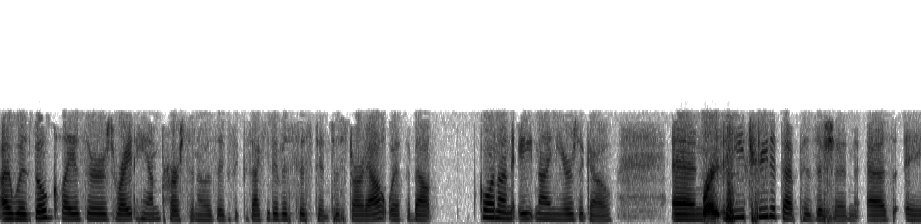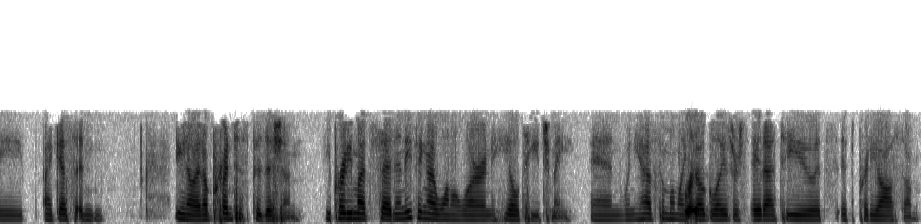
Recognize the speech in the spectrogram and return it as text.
I was Bill Glazer's right hand person. I was his executive assistant to start out with about going on eight, nine years ago. And right. he treated that position as a I guess an you know, an apprentice position. He pretty much said anything I want to learn, he'll teach me. And when you have someone like right. Bill Glazer say that to you, it's it's pretty awesome.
